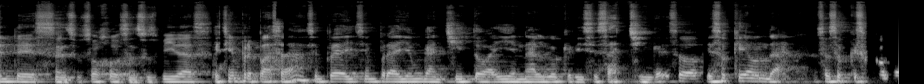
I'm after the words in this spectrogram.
en sus ojos, en sus vidas, que siempre pasa, siempre hay, siempre hay un ganchito ahí en algo que dices, ah, chinga, eso, eso qué onda, o eso, eso cómo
